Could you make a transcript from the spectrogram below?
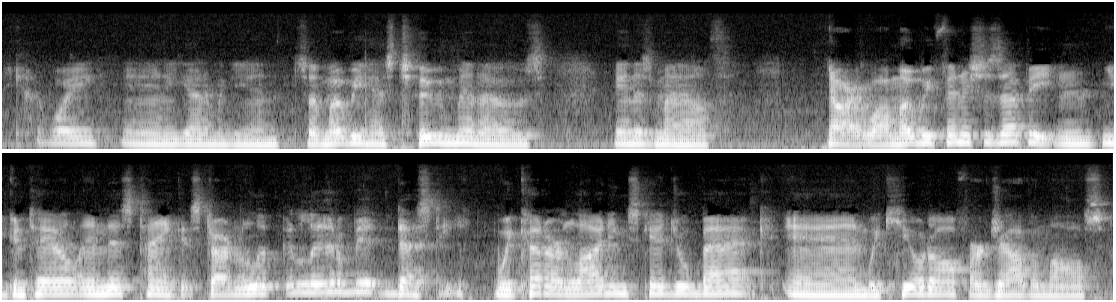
he got away and he got him again. So Moby has two minnows in his mouth. Alright, while Moby finishes up eating, you can tell in this tank it's starting to look a little bit dusty. We cut our lighting schedule back and we killed off our Java moss.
